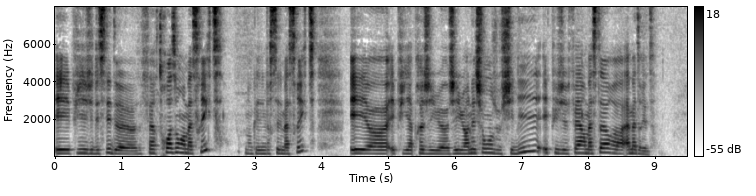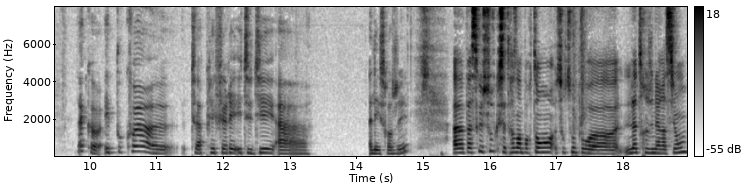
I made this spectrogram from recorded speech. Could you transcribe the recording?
Et puis j'ai décidé de faire trois ans à Maastricht, donc à l'université de Maastricht. Et, et puis après j'ai eu, eu un échange au Chili et puis j'ai fait un master à Madrid. D'accord. Et pourquoi euh, tu as préféré étudier à, à l'étranger? Euh, parce que je trouve que c'est très important, surtout pour euh, notre génération,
